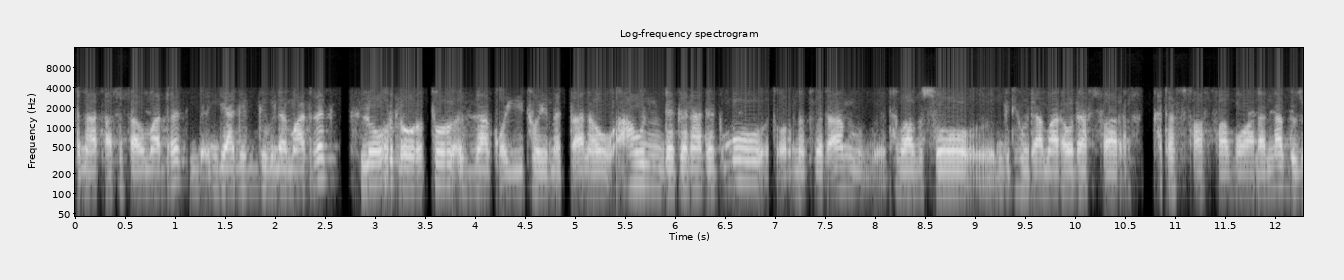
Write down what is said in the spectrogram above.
ጥናት አሰሳ በማድረግ እንዲያገግም ለማድረግ ለወር ለሁለት እዛ ቆይቶ የመጣ ነው። አሁን እንደገና ደግሞ ጦርነቱ በጣም ተባብሶ እንግዲህ ወደ አማራ ወደ አፋር ከተስፋፋ በኋላ እና ብዙ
